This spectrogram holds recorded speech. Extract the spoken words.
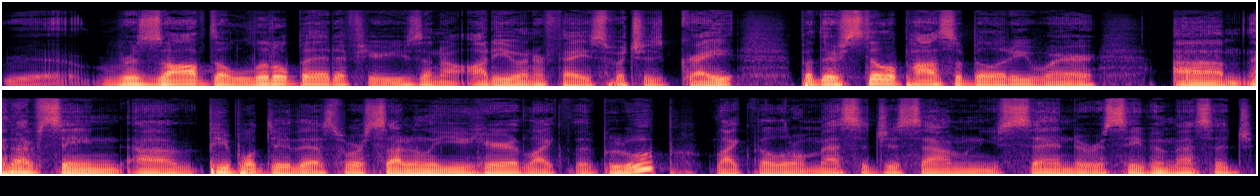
resolved a little bit if you're using an audio interface, which is great, but there's still a possibility where um, and I've seen uh, people do this where suddenly you hear like the bloop, like the little messages sound when you send or receive a message.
